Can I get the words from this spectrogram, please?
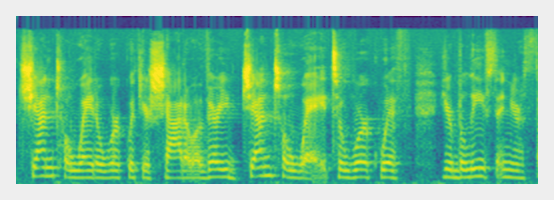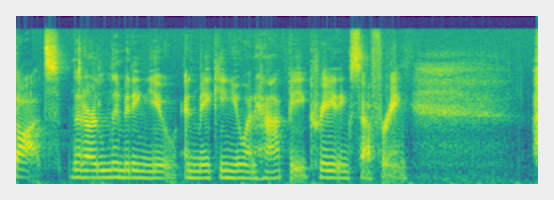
gentle way to work with your shadow, a very gentle way to work with your beliefs and your thoughts that are limiting you and making you unhappy, creating suffering.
